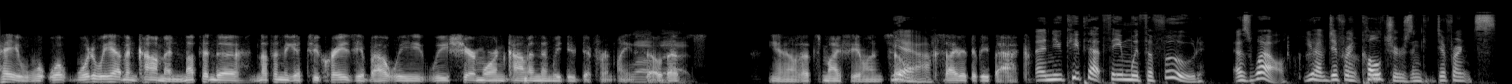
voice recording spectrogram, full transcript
hey what what do we have in common nothing to nothing to get too crazy about we we share more in common than we do differently Love so that. that's you know that's my feeling so Yeah. excited to be back And you keep that theme with the food as well. You have different cultures and different,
